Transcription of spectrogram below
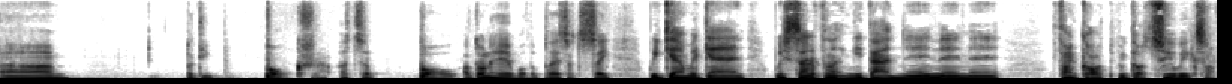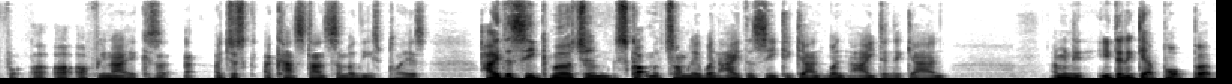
Um, but the bull crap. That's a bull. I don't hear what the players have to say. We go again. We're sorry for letting you down. Nah, nah, nah. Thank God we got two weeks off uh, uh off United because I, I just I can't stand some of these players. Hide and seek merchant. Scott McTominay went hide and seek again. Went hiding again. I mean, he, didn't get booked, but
